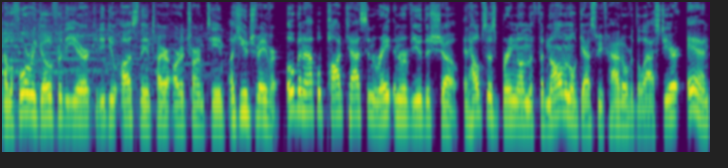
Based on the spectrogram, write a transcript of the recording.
Now, before we go for the year, could you do us and the entire Art of Charm team a huge favor? Open Apple Podcasts and rate and review this show. It helps us bring on the phenomenal guests we've had over the last year and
